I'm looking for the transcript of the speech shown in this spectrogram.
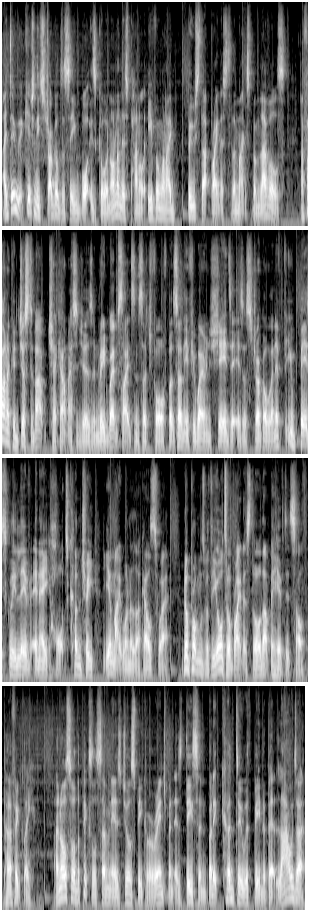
I do occasionally struggle to see what is going on on this panel even when I boost that brightness to the maximum levels. I found I could just about check out messages and read websites and such forth, but certainly if you're wearing shades it is a struggle, and if you basically live in a hot country, you might want to look elsewhere. No problems with the auto brightness though, that behaved itself perfectly. And also the Pixel 7a's dual speaker arrangement is decent, but it could do with being a bit louder.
